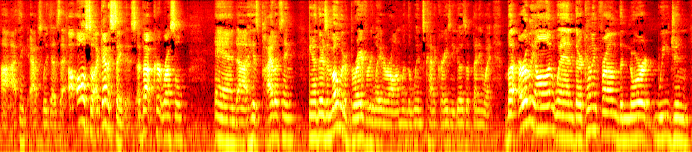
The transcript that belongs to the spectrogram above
uh, I think absolutely does that. Uh, also, I gotta say this about Kurt Russell and uh, his piloting. You know, there's a moment of bravery later on when the wind's kind of crazy. He goes up anyway. But early on, when they're coming from the Norwegian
